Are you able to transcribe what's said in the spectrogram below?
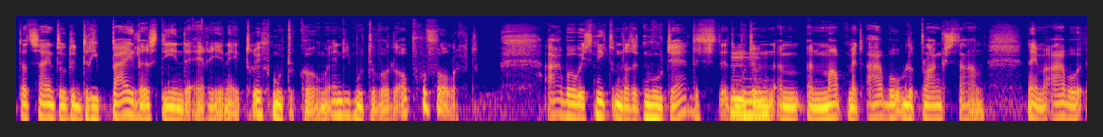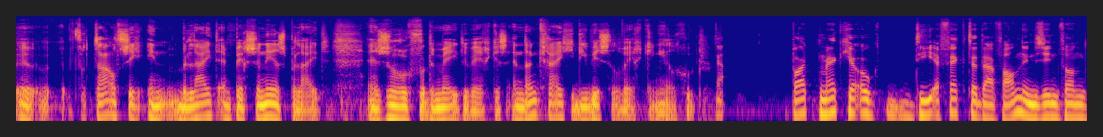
Dat zijn toch de drie pijlers die in de RNE terug moeten komen en die moeten worden opgevolgd. Arbo is niet omdat het moet. Hè. Dus, er moet mhm. een, een, map met Arbo op de plank staan. Nee, maar Arbo uh, vertaalt zich in beleid en personeelsbeleid. En zorg voor de medewerkers. En dan krijg je die wisselwerking heel goed. Ja. Bart, merk je ook die effecten daarvan? In de zin van,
